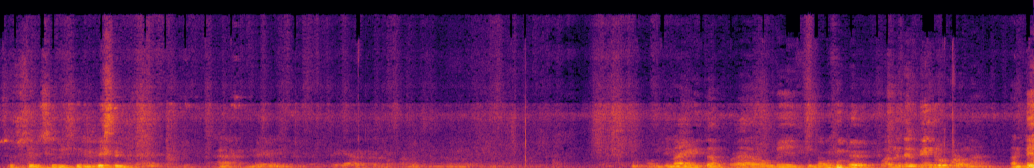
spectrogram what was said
ಸರಿ ಸರಿ ಸರಿ ಸರಿ ಸರಿ ಅವ್ನ್ ದಿನ ಹಿಡಿತಾನಪ್ಪ. ಹುಡಿ ಐತಿ ನಮ್ಗೆ. ಒಂದು ಡಬ್ಬಿ ಇದ್ರು ಕೊಡೋಣ. ಅಂತೆ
